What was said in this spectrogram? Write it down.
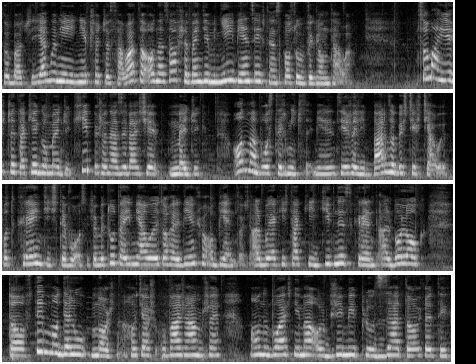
Zobaczcie, jakbym jej nie przeczesała, to ona zawsze będzie mniej więcej w ten sposób wyglądała. Co ma jeszcze takiego Magic Hip, że nazywa się Magic? On ma włos termiczny, więc jeżeli bardzo byście chciały podkręcić te włosy, żeby tutaj miały trochę większą objętość, albo jakiś taki dziwny skręt, albo lok, to w tym modelu można. Chociaż uważam, że on właśnie ma olbrzymi plus za to, że tych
